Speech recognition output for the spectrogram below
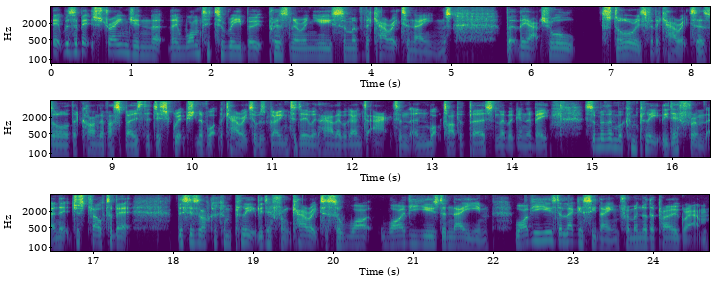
it was a bit strange in that they wanted to reboot Prisoner and use some of the character names, but the actual stories for the characters or the kind of i suppose the description of what the character was going to do and how they were going to act and, and what type of person they were going to be. Some of them were completely different and it just felt a bit this is like a completely different character. So why why have you used a name? Why have you used a legacy name from another program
